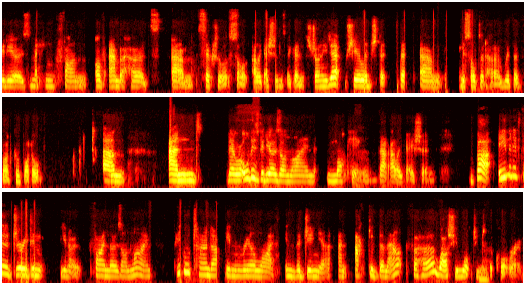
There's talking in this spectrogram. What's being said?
videos making fun of Amber Heard's um, sexual assault allegations against Johnny Depp. She alleged that that um, he assaulted her with a vodka bottle, um, and there were all these videos online mocking that allegation. But even if the jury didn't, you know, find those online, people turned up in real life in Virginia and acted them out for her while she walked into yeah. the courtroom,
